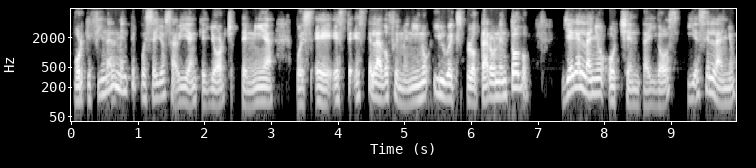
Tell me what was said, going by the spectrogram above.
porque finalmente pues ellos sabían que George tenía pues eh, este, este lado femenino y lo explotaron en todo. Llega el año 82 y es el año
